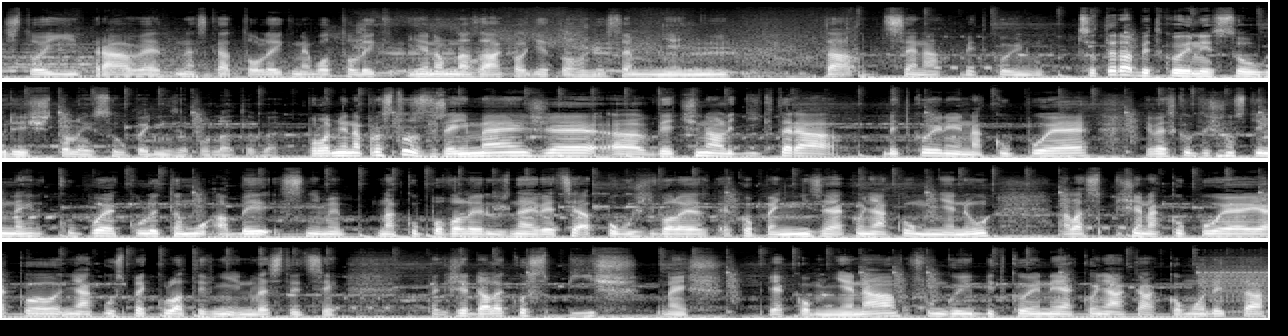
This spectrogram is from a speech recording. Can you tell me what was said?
stojí právě dneska tolik nebo tolik jenom na základě toho, že se mění ta cena bitcoinů. Co teda bitcoiny jsou, když to nejsou peníze podle tebe? Podle mě naprosto zřejmé, že eh, většina lidí, která bitcoiny nakupuje, je ve skutečnosti nekupuje kvůli tomu, aby s nimi nakupovali různé věci a používali jako peníze, jako nějakou měnu, ale spíše nakupuje jako nějakou spekulativní investici. Takže daleko spíš než jako měna fungují bitcoiny jako nějaká komodita,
